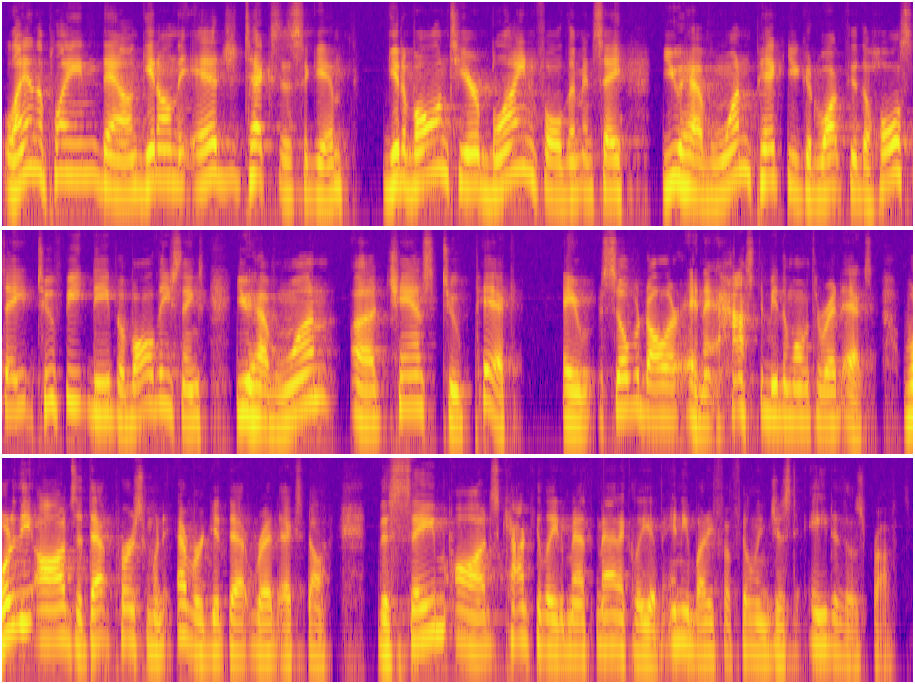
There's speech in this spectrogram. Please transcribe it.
Land the plane down, get on the edge of Texas again, get a volunteer, blindfold them, and say, You have one pick. You could walk through the whole state, two feet deep of all these things. You have one uh, chance to pick a silver dollar and it has to be the one with the red X. What are the odds that that person would ever get that red X dollar? The same odds calculated mathematically of anybody fulfilling just eight of those prophecies.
